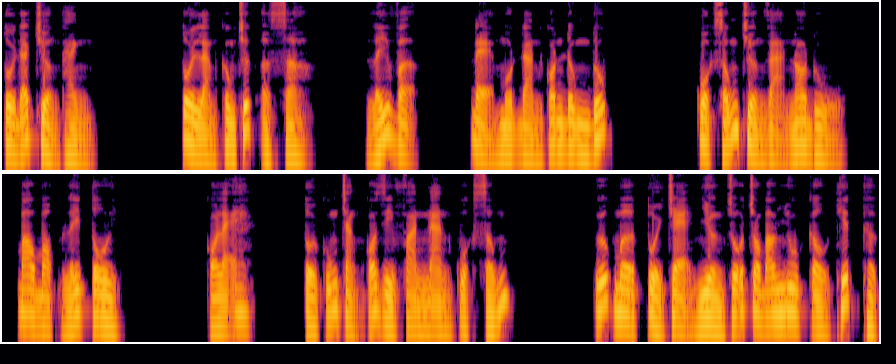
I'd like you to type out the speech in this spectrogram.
tôi đã trưởng thành. Tôi làm công chức ở sở, lấy vợ, đẻ một đàn con đông đúc. Cuộc sống trường giả no đủ, bao bọc lấy tôi. Có lẽ, tôi cũng chẳng có gì phàn nàn cuộc sống. Ước mơ tuổi trẻ nhường chỗ cho bao nhu cầu thiết thực.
